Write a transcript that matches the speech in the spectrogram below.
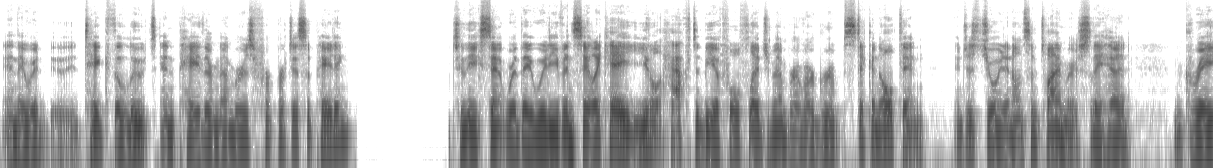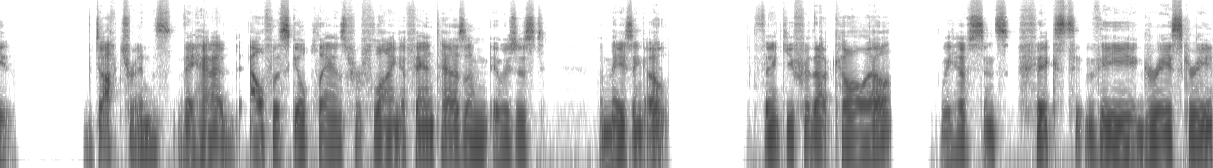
and they would uh, take the loot and pay their members for participating to the extent where they would even say like, "Hey, you don't have to be a full-fledged member of our group. Stick an alt in and just join in on some timers." So they had great doctrines. They had alpha skill plans for flying a phantasm. It was just amazing. Oh, thank you for that call out. We have since fixed the gray screen.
